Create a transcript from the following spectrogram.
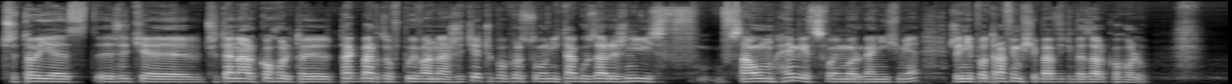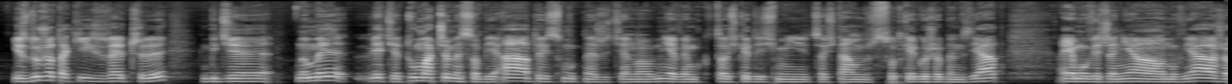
czy to jest życie, czy ten alkohol to tak bardzo wpływa na życie, czy po prostu oni tak uzależnili w, w całą chemię w swoim organizmie, że nie potrafią się bawić bez alkoholu. Jest dużo takich rzeczy, gdzie, no my, wiecie, tłumaczymy sobie, a to jest smutne życie, no nie wiem, ktoś kiedyś mi coś tam słodkiego, żebym zjadł, a ja mówię, że nie, a on mówi, a, że,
